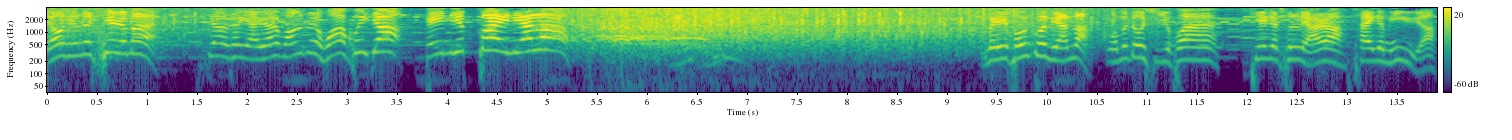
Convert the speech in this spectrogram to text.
辽宁的亲人们，相声演员王振华回家给您拜年了。每逢过年呐，我们都喜欢贴个春联啊，猜个谜语啊。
